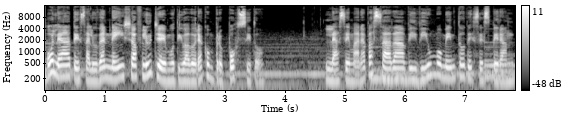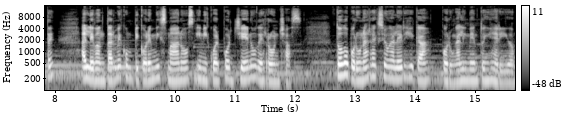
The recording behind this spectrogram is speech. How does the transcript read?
Hola, te saluda Neisha Fluye, motivadora con propósito. La semana pasada viví un momento desesperante al levantarme con picor en mis manos y mi cuerpo lleno de ronchas, todo por una reacción alérgica por un alimento ingerido.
